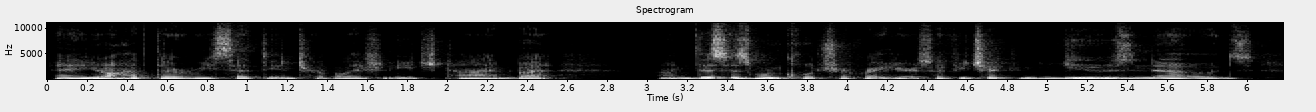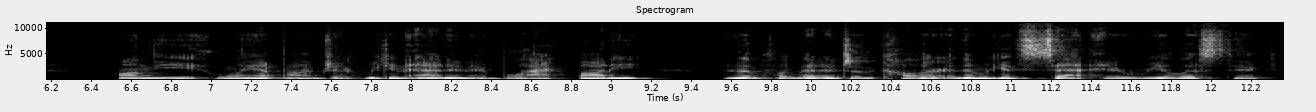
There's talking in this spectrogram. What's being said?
And you don't have to reset the interpolation each time, but um, this is one cool trick right here. So if you check use nodes on the lamp object, we can add in a black body and then plug that into the color. And then we can set a realistic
